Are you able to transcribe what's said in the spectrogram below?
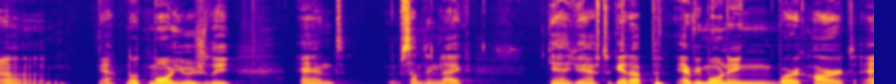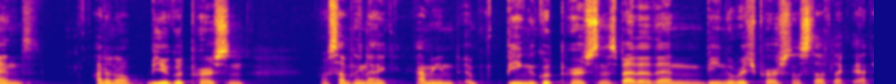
um, yeah, not more usually, and something like, yeah, you have to get up every morning, work hard, and I don't know, be a good person, or something like, I mean, being a good person is better than being a rich person, or stuff like that.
